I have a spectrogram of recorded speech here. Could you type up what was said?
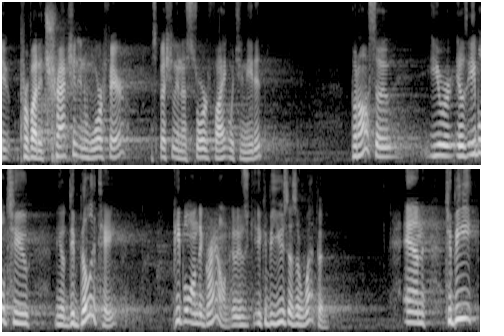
It provided traction in warfare, especially in a sword fight, which you needed. But also, you were, it was able to you know, debilitate people on the ground. It, was, it could be used as a weapon. And to be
